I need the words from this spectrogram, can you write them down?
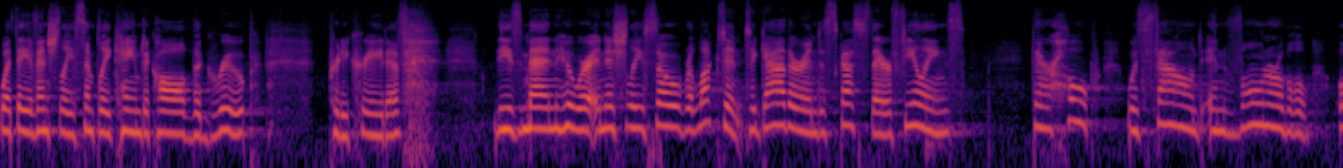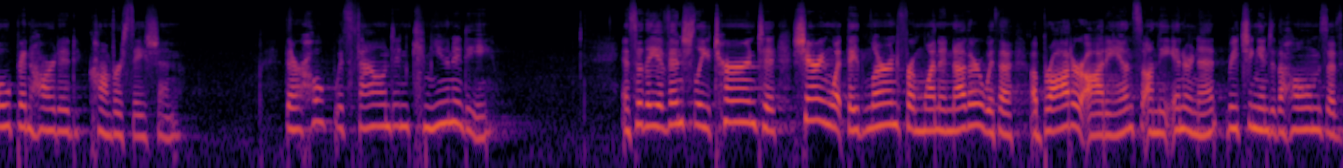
what they eventually simply came to call the group, pretty creative these men who were initially so reluctant to gather and discuss their feelings, their hope was found in vulnerable, open hearted conversation. Their hope was found in community. And so they eventually turned to sharing what they'd learned from one another with a, a, broader audience on the internet, reaching into the homes of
